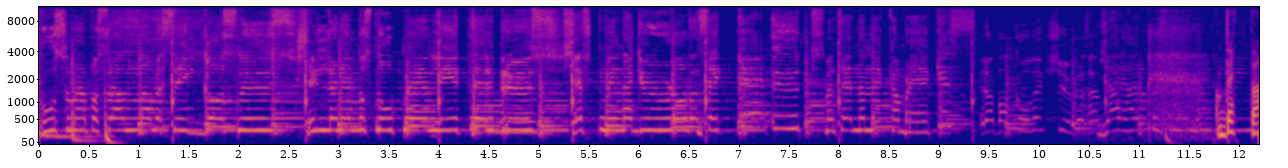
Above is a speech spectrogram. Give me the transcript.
Kose meg på stranda med sigg og snus. Skyller ned noe snop med en liter brus. Kjeften min er gul og den ut, men tennene kan blekes. Rabattkode 20 Jeg. Dette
